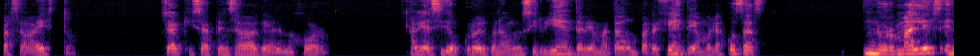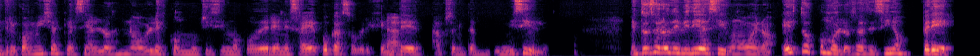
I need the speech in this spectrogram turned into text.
pasaba esto. O sea, quizá pensaba que a lo mejor había sido cruel con algún sirviente, había matado a un par de gente, digamos, las cosas normales, entre comillas, que hacían los nobles con muchísimo poder en esa época sobre gente absolutamente invisible. Entonces lo dividí así, como, bueno, esto es como los asesinos pre,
